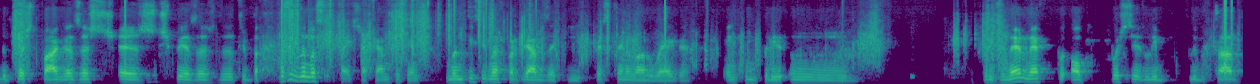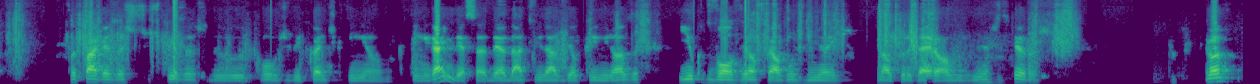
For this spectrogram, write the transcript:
Depois te pagas as, as despesas de tributação. Bem, já há muito tempo, uma notícia que nós partilhámos aqui, penso que foi na Noruega, em que um, pri- prisioneiro, né, depois de ser li- libertado, foi pagas as despesas do, com os bitcoins que, tinham, que tinha ganho dessa, da, da atividade dele criminosa e o que devolveram foi alguns milhões, na altura já eram alguns milhões de euros. Pronto,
